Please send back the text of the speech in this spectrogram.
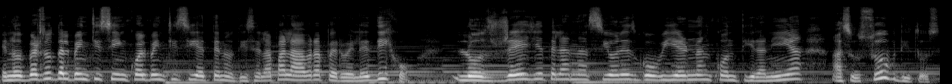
En los versos del 25 al 27 nos dice la palabra, pero Él les dijo, los reyes de las naciones gobiernan con tiranía a sus súbditos,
